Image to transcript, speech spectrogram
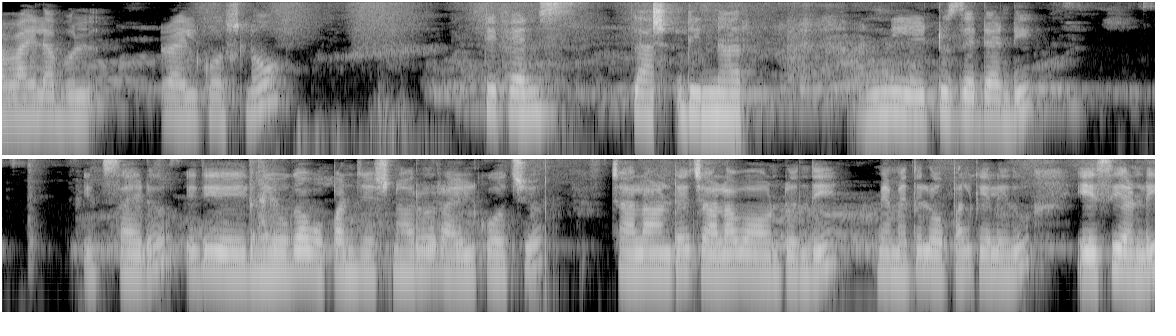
అవైలబుల్ రైల్ కోచ్లో టిఫిన్స్ లంచ్ డిన్నర్ అన్నీ ఏ టు జెడ్ అండి. ఇటు సైడ్ ఇది న్యూగా ఓపెన్ చేసినారు రైల్ కోచ్. చాలా అంటే చాలా బాగుంటుంది. మేమైతే లోపలికి వెళ్ళలేదు. ఏసీ అండి.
